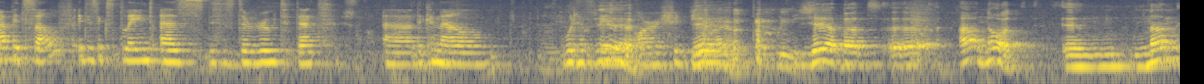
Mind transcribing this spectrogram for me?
map itself, it is explained as this is the route that uh, the canal would have been Yeah. or should be. Yeah. or. Yeah, but uh, ah no, in none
